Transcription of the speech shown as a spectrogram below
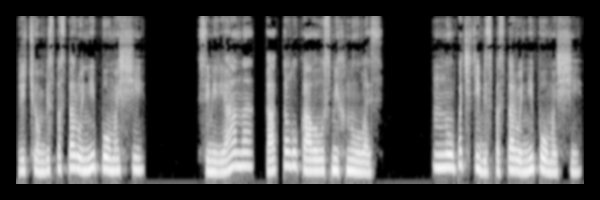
причем без посторонней помощи. Семириана как-то лукаво усмехнулась. Ну, почти без посторонней помощи.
